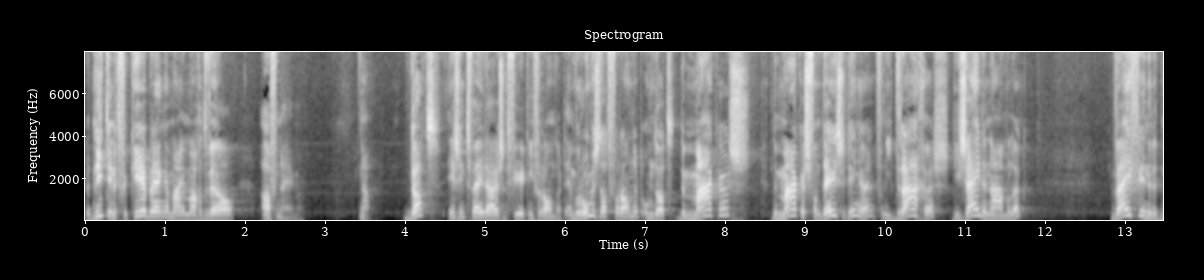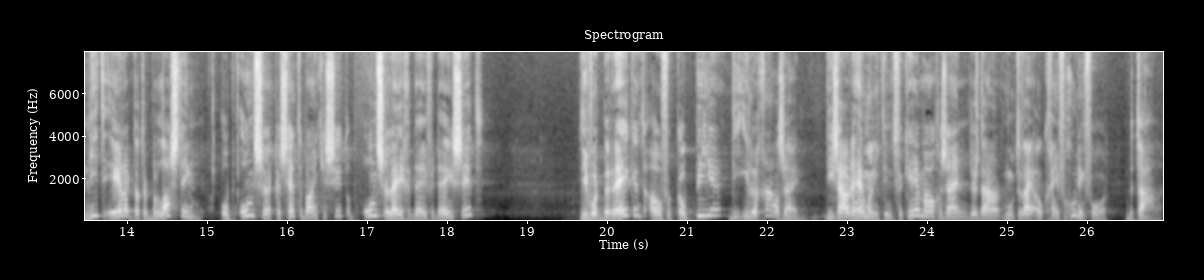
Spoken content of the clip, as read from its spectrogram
het niet in het verkeer brengen, maar je mag het wel afnemen. Nou, dat is in 2014 veranderd. En waarom is dat veranderd? Omdat de makers de makers van deze dingen, van die dragers, die zeiden namelijk: Wij vinden het niet eerlijk dat er belasting op onze cassettebandjes zit, op onze lege dvd's zit. Die wordt berekend over kopieën die illegaal zijn. Die zouden helemaal niet in het verkeer mogen zijn, dus daar moeten wij ook geen vergoeding voor betalen.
